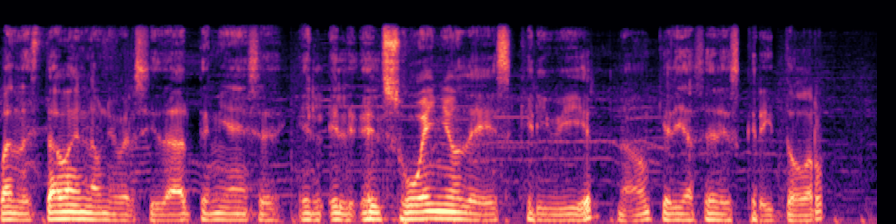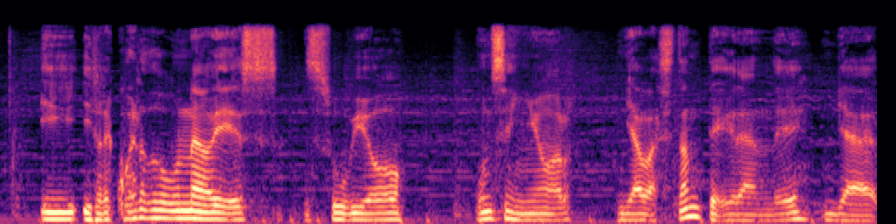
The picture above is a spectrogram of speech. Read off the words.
cuando estaba en la universidad tenía ese, el, sueño de escribir, ¿no? Quería ser escritor. Y, recuerdo una vez subió un señor ya bastante grande, ya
